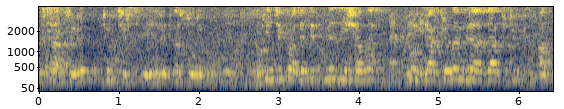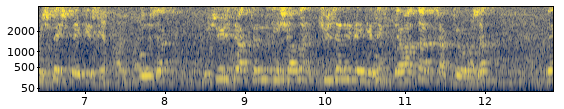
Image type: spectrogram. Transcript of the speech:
bu traktörü Türk çiftçisinin hizmetine sunduk. İkinci prototipimiz inşallah bu traktörden biraz daha küçük 65 beygir olacak. Üçüncü traktörümüz inşallah 250 beygirlik devasa bir traktör olacak. Ve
